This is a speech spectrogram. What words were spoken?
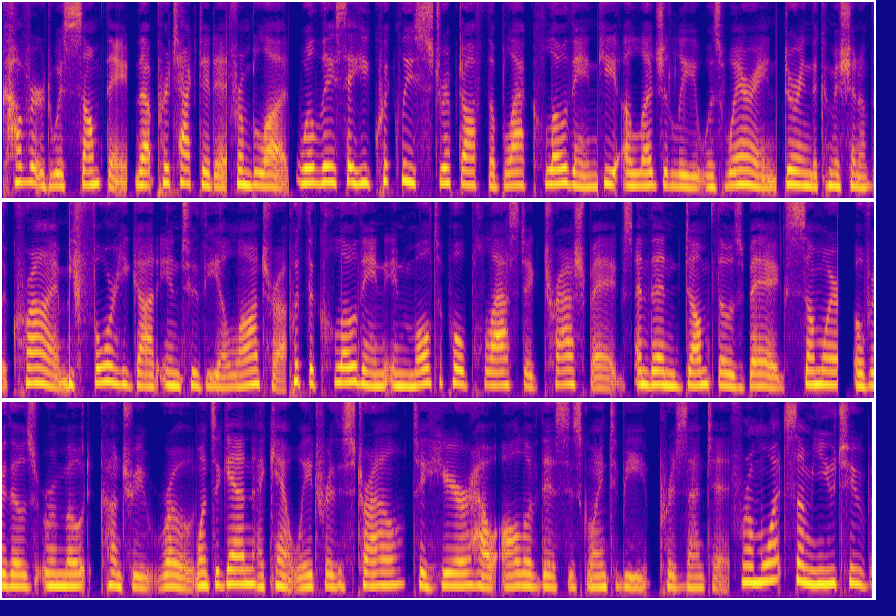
covered with something that protected it from blood? Will they say he quickly stripped off the black clothing he allegedly was wearing during the commission of the crime before he got into the Elantra, put the clothing in multiple plastic trash bags, and then dumped those bags somewhere over those remote country roads. Once again, I can't wait for this trial to hear how all of this is going to be presented. From what some YouTube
